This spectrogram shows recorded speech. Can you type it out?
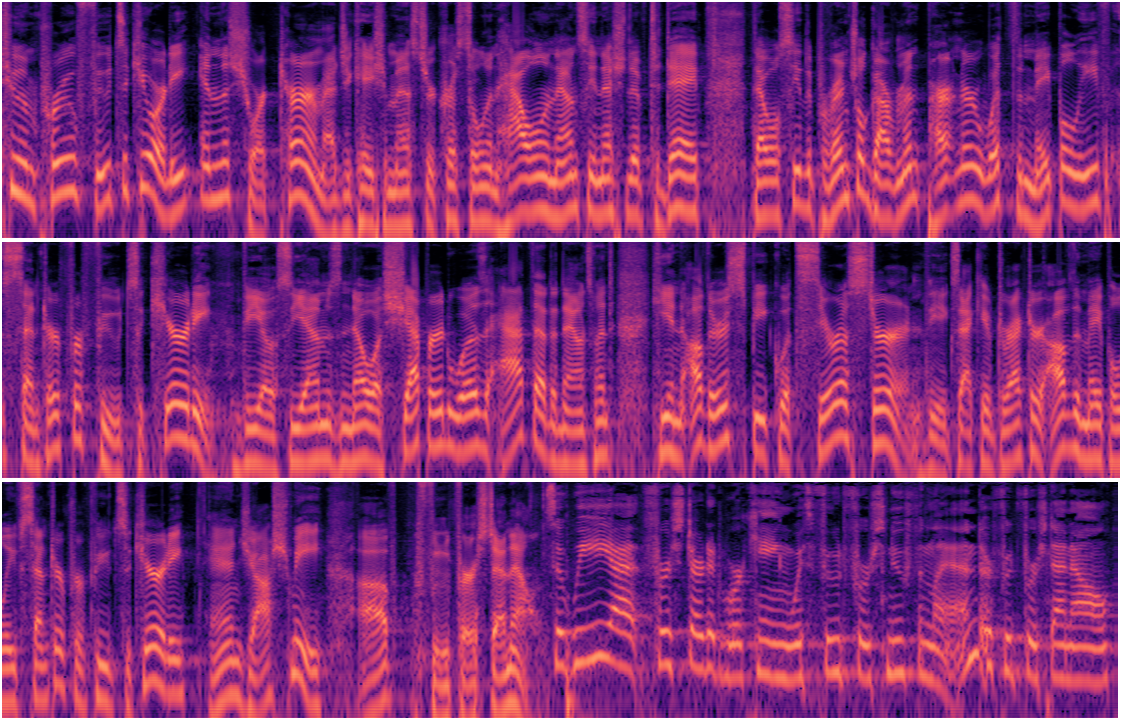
to improve food security in the short term. Education Minister Crystal Howell announced the initiative today that will see the provincial government partner with the Maple Leaf Center for Food Security. VOCM's Noah Shepard was at that announcement. He and others speak with Sarah Stern, the executive director of the Maple Leaf Center for Food Security, and Josh Smee of Food First NL. So we uh, first started working with Food First Newfoundland or Food First NL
